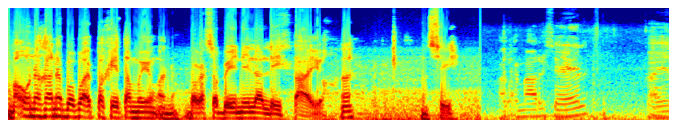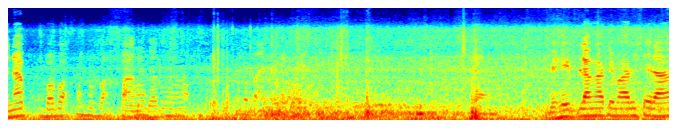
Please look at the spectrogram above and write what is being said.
Mauna ka na baba, ipakita mo yung ano. Baka sabihin nila late tayo. Ha? Sige. Ate Maricel, kaya na. Baba ka, baba. Paano daw? Behave lang Ate Maricel, ha?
